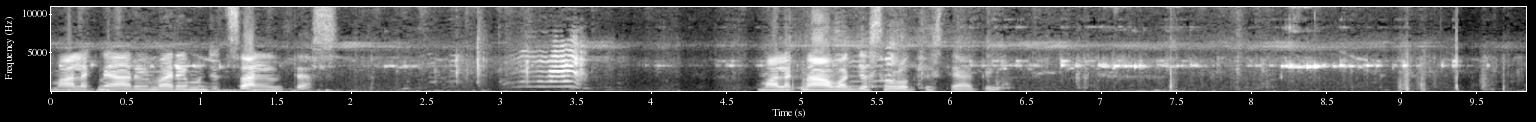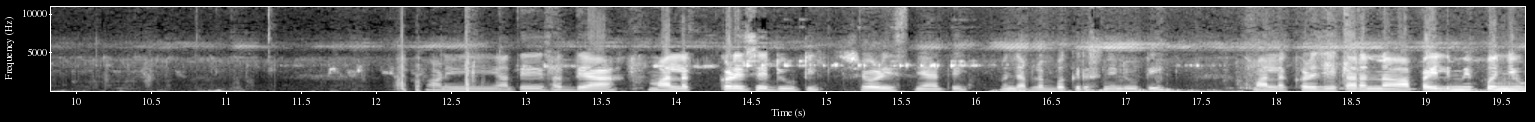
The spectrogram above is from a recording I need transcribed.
मालकने आरे मारे म्हणजे चालणार त्यास. मालकनं आवाज जास्त ओळखतेस त्या ती आणि आता सध्या मालककडेच आहे ड्युटी शेळीसनी आता म्हणजे आपल्या बकरीसनी ड्युटी मालककडेच आहे कारण पहिले मी पण येऊ.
